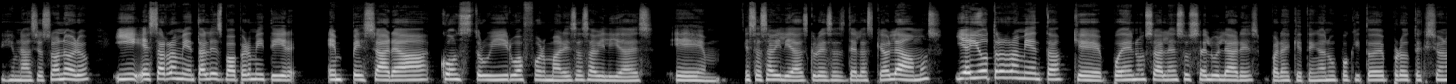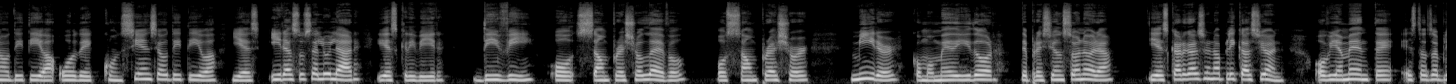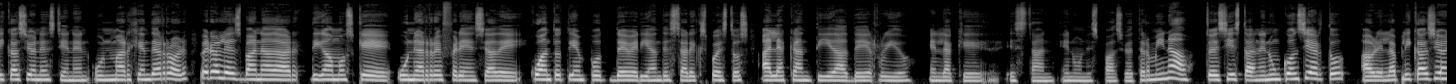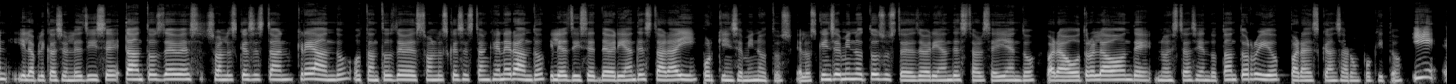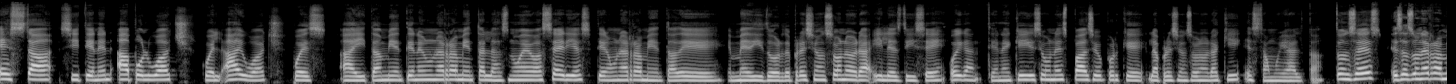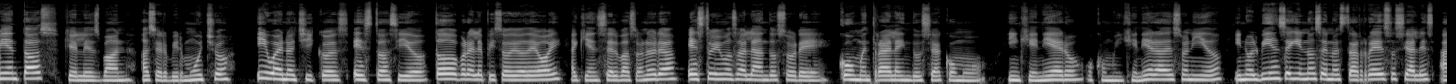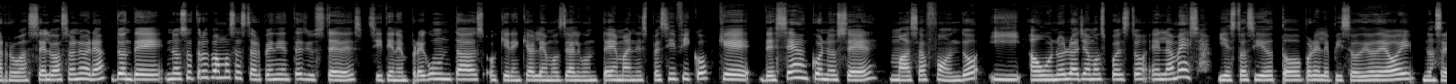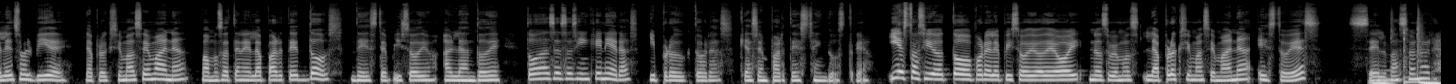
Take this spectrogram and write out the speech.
gimnasio sonoro y esta herramienta les va a permitir empezar a construir o a formar esas habilidades, em, esas habilidades gruesas de las que hablábamos. Y hay otra herramienta que pueden usar en sus celulares para que tengan un poquito de protección auditiva o de conciencia auditiva y es ir a su celular y escribir DV o Sound Pressure Level o Sound Pressure Meter como medidor de presión sonora y descargarse una aplicación. Obviamente, estas aplicaciones tienen un margen de error, pero les van a dar, digamos que, una referencia de cuánto tiempo deberían de estar expuestos a la cantidad de ruido en la que están en un espacio determinado. Entonces, si están en un concierto, abren la aplicación y la aplicación les dice tantos debes son los que se están creando o tantos debes son los que se están generando y les dice deberían de estar ahí por 15 minutos. Y a los 15 minutos ustedes deberían de estarse yendo para otro lado donde no esté haciendo tanto ruido para descansar un poquito. Y está, si tienen Apple Watch o el iWatch, pues ahí también tienen una herramienta, las nuevas series, tienen una herramienta de medidor de presión sonora y les dice, oigan, tienen que irse a un espacio porque la presión sonora aquí está muy alta. Entonces, esas son herramientas que les van a servir mucho. Y bueno chicos, esto ha sido todo por el episodio de hoy aquí en Selva Sonora. Estuvimos hablando sobre cómo entrar a la industria como ingeniero o como ingeniera de sonido. Y no olviden seguirnos en nuestras redes sociales arroba selva donde nosotros vamos a estar pendientes de ustedes si tienen preguntas o quieren que hablemos de algún tema en específico que desean conocer más a fondo y aún no lo hayamos puesto en la mesa. Y esto ha sido todo por el episodio de hoy. No se les olvide, la próxima semana vamos a tener la parte 2 de este episodio hablando de todas esas ingenieras y productoras que hacen parte de esta industria. Y esto ha sido todo por el episodio de hoy. Nos vemos la próxima semana. Esto es Selva Sonora.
